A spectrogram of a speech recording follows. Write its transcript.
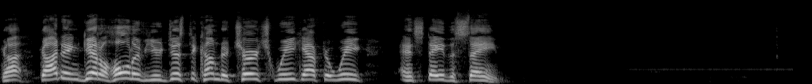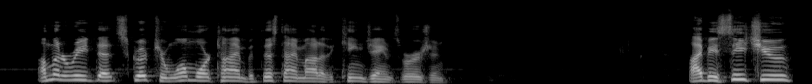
God, God didn't get a hold of you just to come to church week after week and stay the same. I'm going to read that scripture one more time, but this time out of the King James Version. I beseech you,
